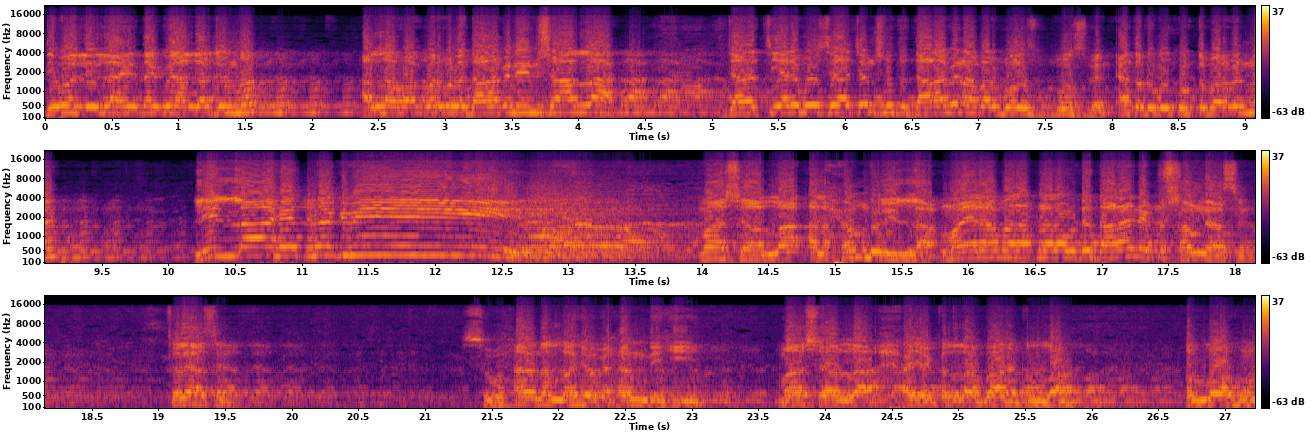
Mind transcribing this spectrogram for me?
দিব লিল্লাহি তাকবীর আল্লাহর জন্য? আল্লাহ আকবার বলে দাঁড়াবেন ইনশাআল্লাহ? যারা চেয়ারে বসে আছেন শুধু দাঁড়াবেন আবার বস- বসবেন এতটুকুই করতে পারবেন না লিল্লাহি তাকবীর মাশাআল্লাহ আলহামদুলিল্লাহ মায়েরা আমার আপনারা উঠে দাঁড়ান একটু সামনে আসেন চলে আসেন সুবহানাল্লাহি ওয়া বিহামদিহি মাশাআল্লাহ হায়াকাল্লাহ বারাকাল্লাহ اللهم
